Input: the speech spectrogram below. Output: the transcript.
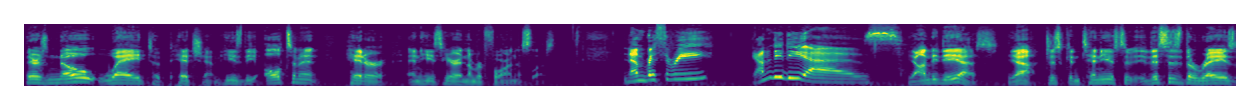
There's no way to pitch him. He's the ultimate hitter, and he's here at number four on this list. Number three, Yandy Diaz. Yandy Diaz. Yeah, just continues to. This is the Rays.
